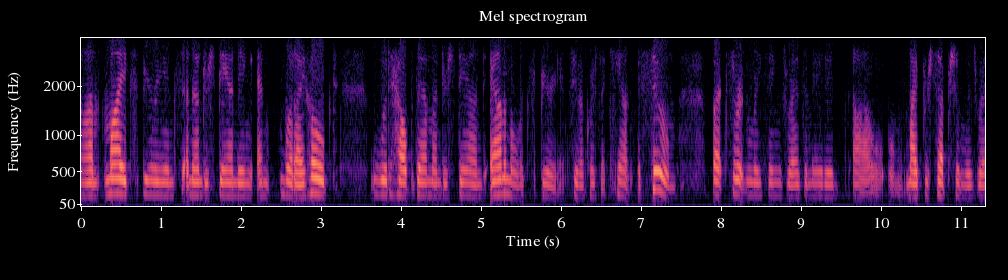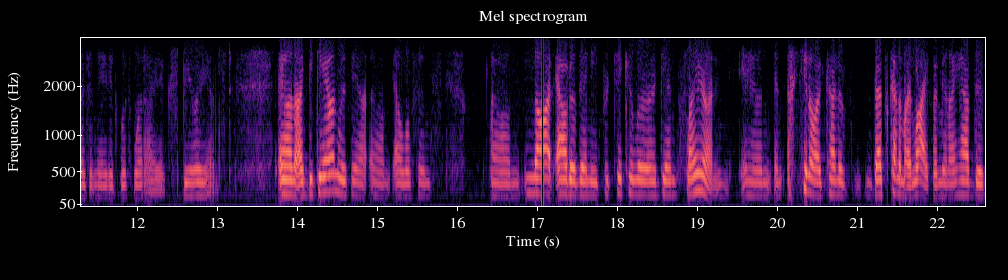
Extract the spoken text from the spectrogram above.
um, my experience and understanding and what I hoped would help them understand animal experience. You know, of course, I can't assume, but certainly things resonated. Uh, my perception was resonated with what I experienced, and I began with uh, um, elephants um, not out of any particular again plan. And and you know i kind of that's kind of my life. I mean i have this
